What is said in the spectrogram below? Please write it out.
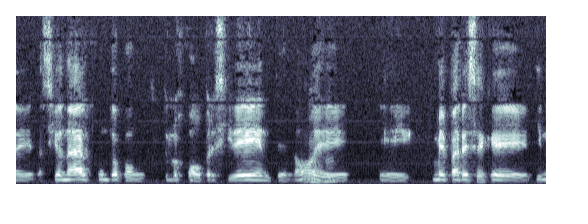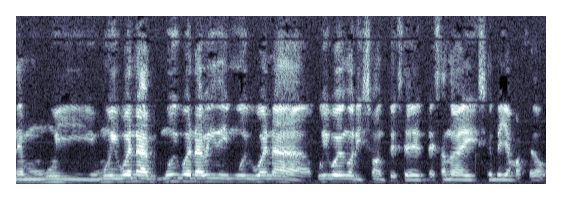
Eh, nacional, junto con títulos como Presidente, ¿no? Eh, eh, me parece que tiene muy, muy, buena, muy buena vida y muy, buena, muy buen horizonte esa nueva edición de Yamagedon.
